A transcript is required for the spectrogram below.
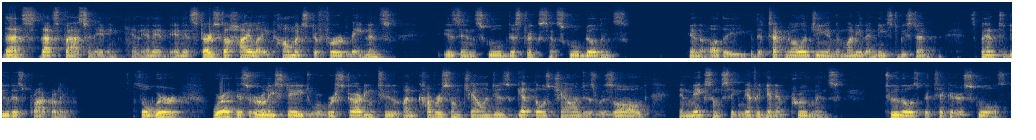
that's that's fascinating. And, and, it, and it starts to highlight how much deferred maintenance is in school districts and school buildings and all the, the technology and the money that needs to be spent spent to do this properly. So we're we're at this early stage where we're starting to uncover some challenges, get those challenges resolved, and make some significant improvements to those particular schools.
